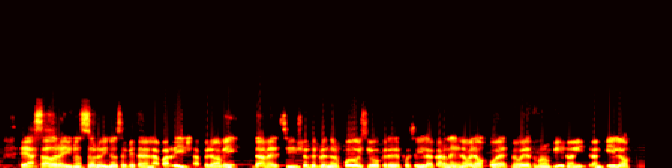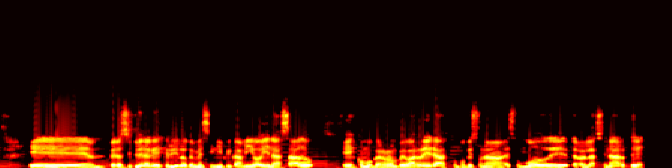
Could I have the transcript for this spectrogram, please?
el asador hay uno solo y no se metan en la parrilla, pero a mí, dame, si yo te prendo el fuego y si vos querés después seguir la carne, no me enojo, ¿eh? me voy a tomar un vino ahí tranquilo, eh, pero si tuviera que describir lo que me significa a mí hoy el asado, es como que rompe barreras, como que es, una, es un modo de, relacionarte,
